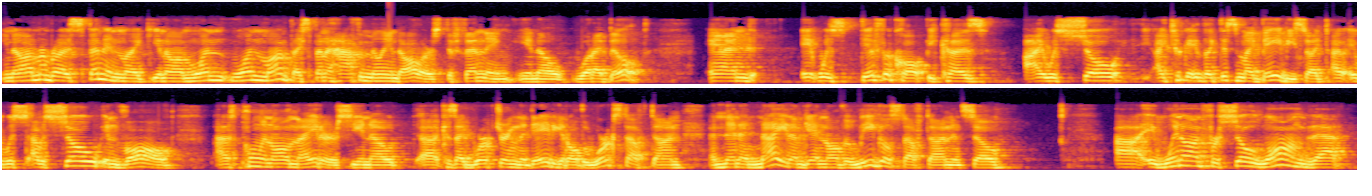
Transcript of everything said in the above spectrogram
You know, I remember I was spending like, you know, on one one month, I spent a half a million dollars defending, you know, what I built. And it was difficult because I was so I took it like this is my baby, so I, I it was I was so involved. I was pulling all nighters, you know, because uh, I'd work during the day to get all the work stuff done, and then at night I'm getting all the legal stuff done, and so uh, it went on for so long that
